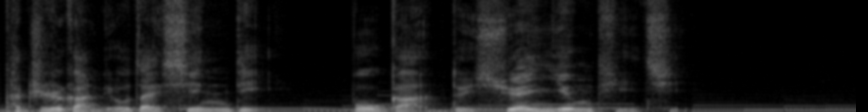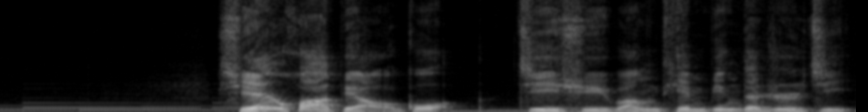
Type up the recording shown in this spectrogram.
他只敢留在心底，不敢对宣英提起。闲话表过，继续王天兵的日记。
